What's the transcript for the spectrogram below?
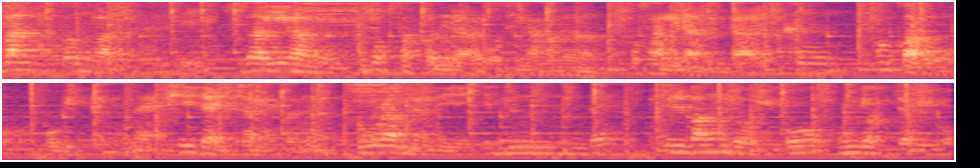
일반 사건과는 달리 수사기관은 구속 사건이라고 생각하면 보상이라든가 큰 성과로 보기 때문에 피의자 입장에서는 억울한 면이 있는데 일방적이고 공격적이고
